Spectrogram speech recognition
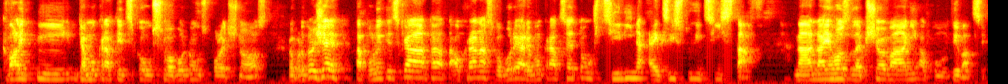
kvalitní, demokratickou, svobodnou společnost. No protože ta politická, ta, ta ochrana svobody a demokracie to už cílí na existující stav, na, na jeho zlepšování a kultivaci.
